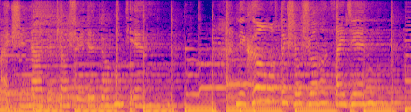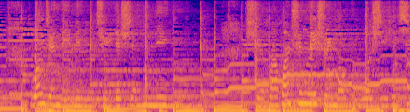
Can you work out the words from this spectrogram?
还是那个飘雪的冬天，你和我分手说再见，望着你离去的身影，雪花化成泪水模糊我视线。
